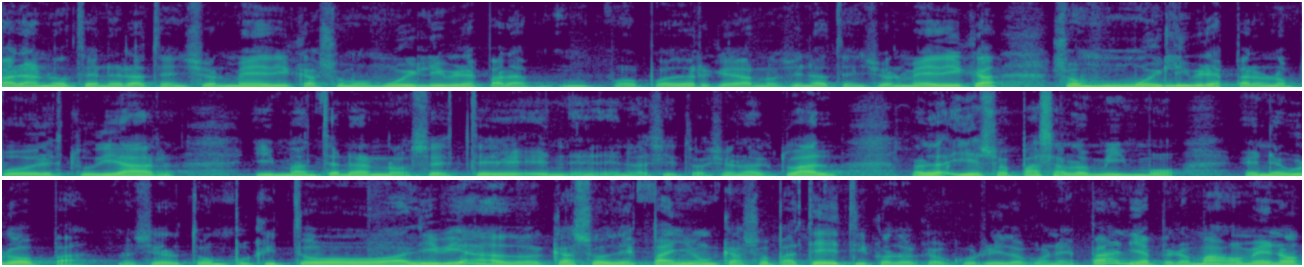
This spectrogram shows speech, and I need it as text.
para no tener atención médica, somos muy libres para poder quedarnos sin atención médica, somos muy libres para no poder estudiar y mantenernos este, en, la situación actual. Y eso pasa lo mismo en Europa, ¿no es cierto? Un poquito aliviado. El caso de España, un caso patético lo que ha ocurrido con España, pero más o menos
